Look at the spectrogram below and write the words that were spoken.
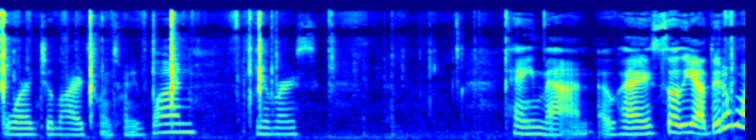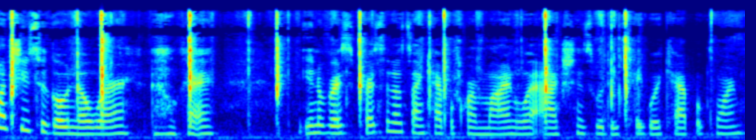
for July 2021? Universe. Hey, man, okay? So, yeah, they don't want you to go nowhere, okay? Universe, the person that's on Capricorn mind, what actions would they take with Capricorn?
